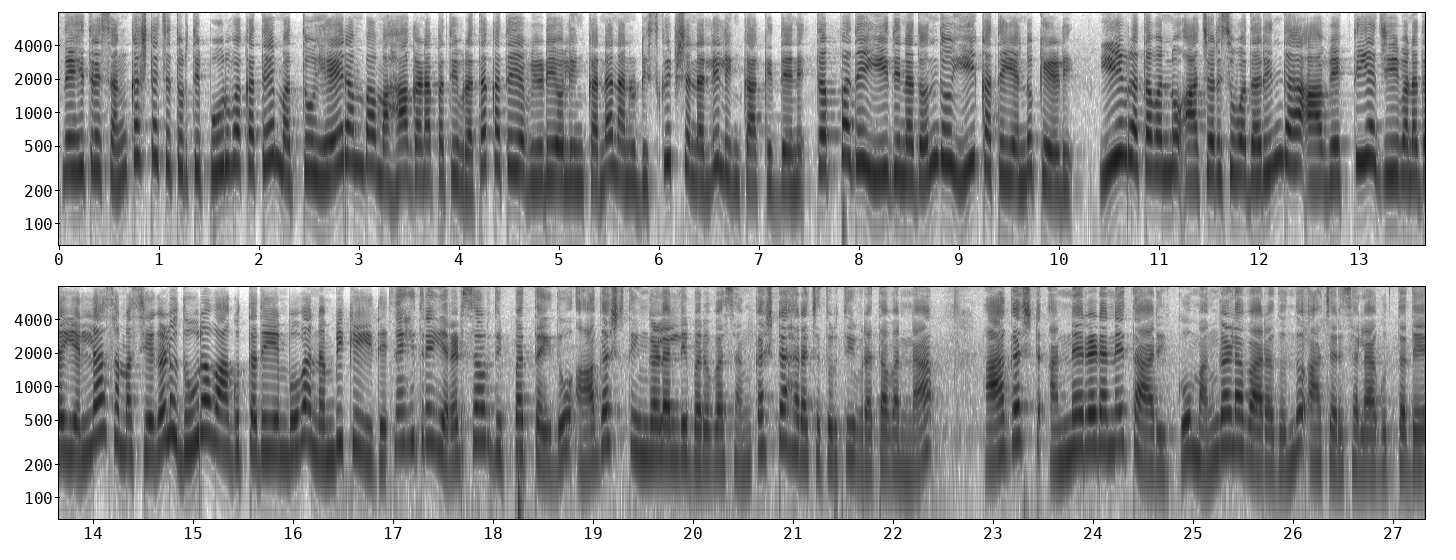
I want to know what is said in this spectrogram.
ಸ್ನೇಹಿತರೆ, ಸಂಕಷ್ಟ ಚತುರ್ಥಿ ಪೂರ್ವ ಕಥೆ ಮತ್ತು ಹೇರಂಬ ಮಹಾಗಣಪತಿ ವ್ರತ ಕಥೆಯ ವಿಡಿಯೋ ಲಿಂಕ್ ಅನ್ನ ನಾನು ಡಿಸ್ಕ್ರಿಪ್ಷನ್ ಅಲ್ಲಿ ಲಿಂಕ್ ಹಾಕಿದ್ದೇನೆ. ತಪ್ಪದೆ ಈ ದಿನದೊಂದು ಈ ಕಥೆಯನ್ನು ಕೇಳಿ ಈ ವ್ರತವನ್ನು ಆಚರಿಸುವುದರಿಂದ ಆ ವ್ಯಕ್ತಿಯ ಜೀವನದ ಎಲ್ಲ ಸಮಸ್ಯೆಗಳು ದೂರವಾಗುತ್ತದೆ ಎಂಬುವ ನಂಬಿಕೆ ಇದೆ. ಸ್ನೇಹಿತರೆ, ಎರಡ್ ಸಾವಿರದ ಇಪ್ಪತ್ತೈದು ಆಗಸ್ಟ್ ತಿಂಗಳಲ್ಲಿ ಬರುವ ಸಂಕಷ್ಟಹರ ಚತುರ್ಥಿ ವ್ರತವನ್ನ ಆಗಸ್ಟ್ ಹನ್ನೆರಡನೇ ತಾರೀಕು ಮಂಗಳವಾರದಂದು ಆಚರಿಸಲಾಗುತ್ತದೆ.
